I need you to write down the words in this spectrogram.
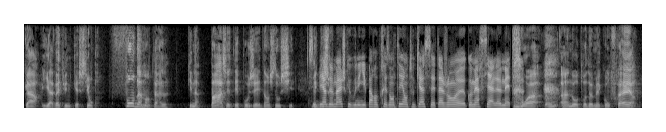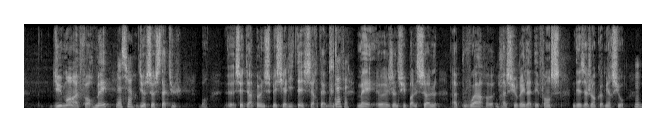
car il y avait une question fondamentale qui n'a pas été posée dans ce dossier. C'est bien dommage que vous n'ayez pas représenté, en tout cas, cet agent euh, commercial, maître. Moi ou un autre de mes confrères, dûment informé de ce statut. Bon, euh, c'est un peu une spécialité certaine. Tout à fait. Mais euh, je ne suis pas le seul à pouvoir assurer la défense des agents commerciaux. Hmm.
